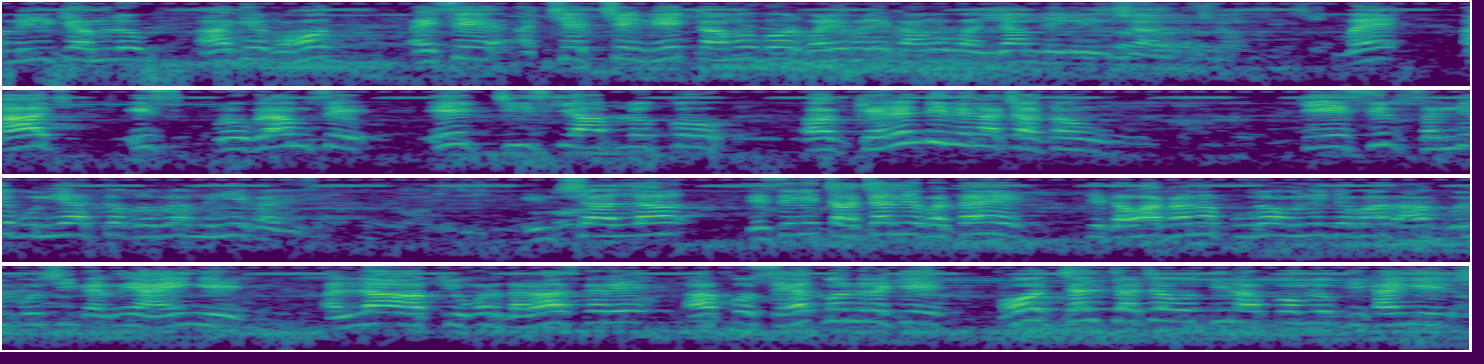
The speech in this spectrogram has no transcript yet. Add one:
मिल के हम लोग आगे बहुत ऐसे अच्छे अच्छे नेक कामों को और बड़े बड़े कामों को अंजाम देंगे इन मैं आज इस प्रोग्राम से एक चीज़ की आप लोग को गारंटी देना चाहता हूँ कि ये सिर्फ़ संगे बुनियाद का प्रोग्राम नहीं है, काजी साहब। इनशाला जैसे कि चाचा ने बताया कि दवाखाना पूरा होने के बाद आप गुलपोशी करने आएँगे। अल्लाह आपकी उम्र दराज करे आपको सेहतमंद रखे। बहुत जल्द चाचा उस दिन आपको हम लोग दिखाएँगे इन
